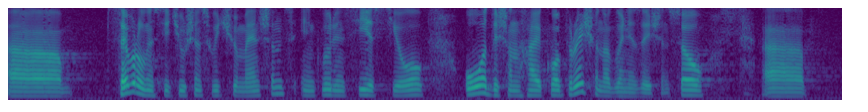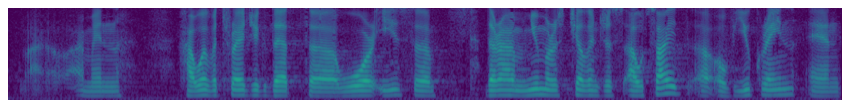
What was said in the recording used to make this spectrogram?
uh, several institutions which you mentioned, including CSTO or the Shanghai Cooperation Organization. So, uh, I mean, however tragic that uh, war is, uh, there are numerous challenges outside of Ukraine, and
